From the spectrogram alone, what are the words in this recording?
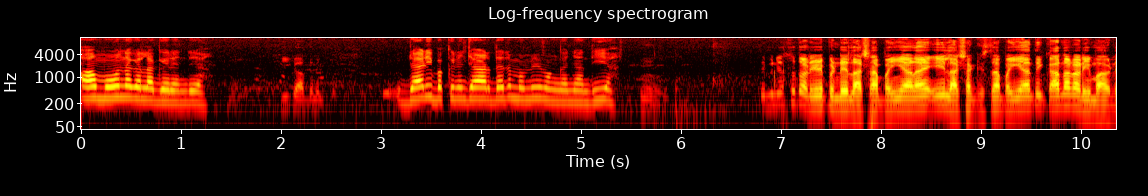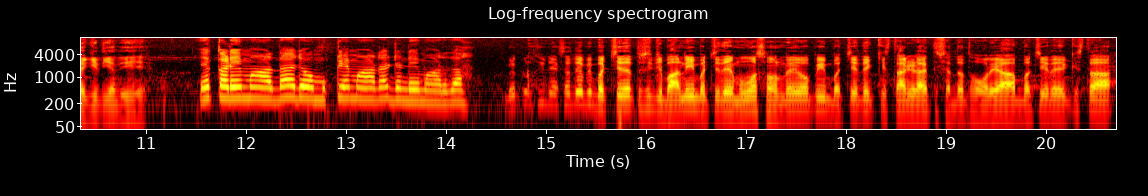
ਆ ਮੋਹ ਨਗਰ ਲੱਗੇ ਰਹਿੰਦੇ ਆ। ਕੀ ਕਰਦੇ ਨੇ? ਡੈਡੀ ਬੱਕਰੀਆਂ ਚਾਰਦਾ ਤੇ ਮੰਮੀ ਮੰਗਣ ਜਾਂਦੀ ਆ। ਹੂੰ। ਤੇ ਮੈਨੂੰ ਦੱਸੋ ਤੁਹਾਡੇ ਜਿਹੜੇ ਪਿੰਡੇ ਲਾਸ਼ਾਂ ਪਈਆਂ ਨਾ ਇਹ ਲਾਸ਼ਾਂ ਕਿਸ ਤਰ੍ਹਾਂ ਪਈਆਂ ਤੇ ਕਾਹਨਾਂ ਤੁਹਾਡੀ ਮਾਰਕਟ ਕੀਤੀ ਜਾਂਦੀ ਇਹ? ਇਹ ਕੜੇ ਮਾਰਦਾ ਜੋ ਮੁੱਕੇ ਮਾਰਦਾ ਡੰਡੇ ਮਾਰਦਾ। ਬਿਲਕੁਲ ਤੁਸੀਂ ਦੇਖ ਸਕਦੇ ਹੋ ਵੀ ਬੱਚੇ ਦੇ ਤੁਸੀਂ ਜ਼ਬਾਨੀ ਬੱਚੇ ਦੇ ਮੂੰਹੋਂ ਸੁਣ ਰਹੇ ਹੋ ਵੀ ਬੱਚੇ ਤੇ ਕਿਸ ਤਰ੍ਹਾਂ ਜਿਹੜਾ ਤਸ਼ੱਦਦ ਹੋ ਰਿਹਾ ਬੱਚੇ ਦੇ ਕਿਸ ਤਰ੍ਹਾਂ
